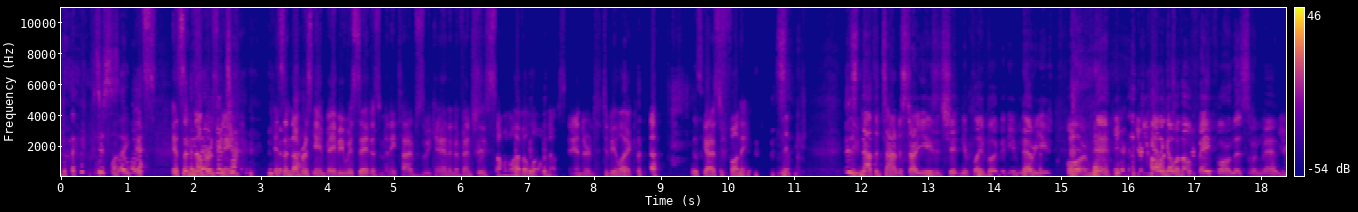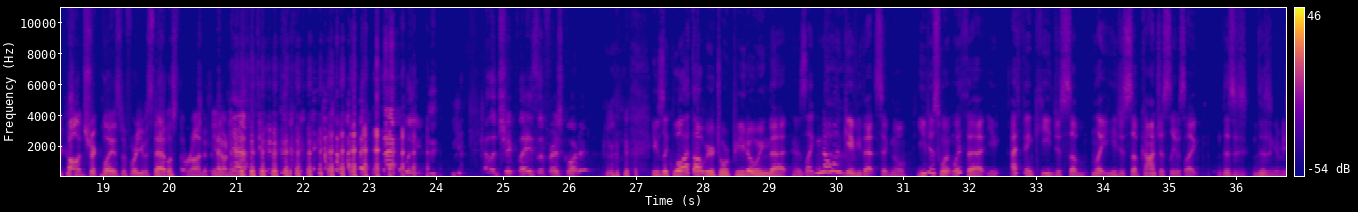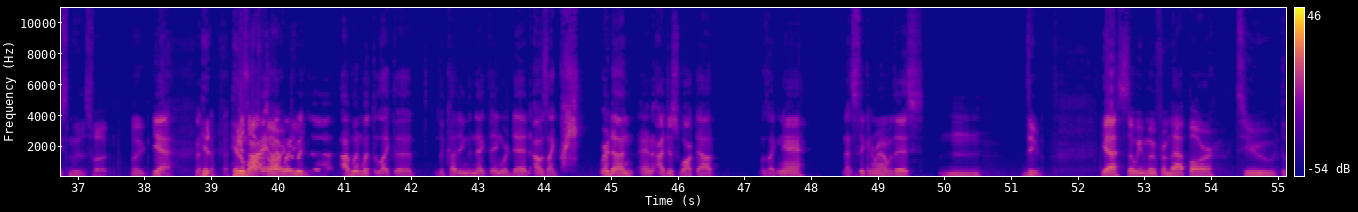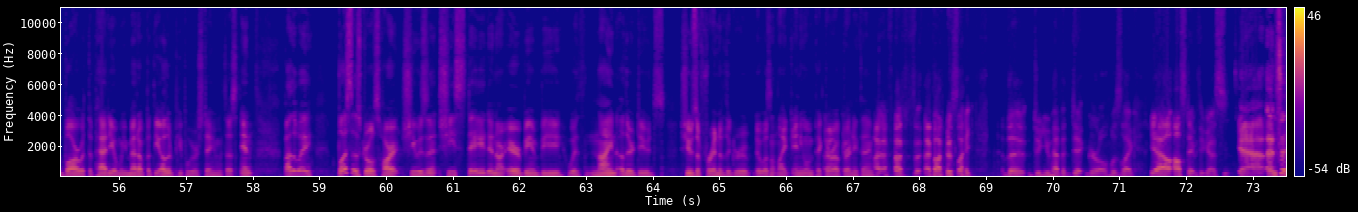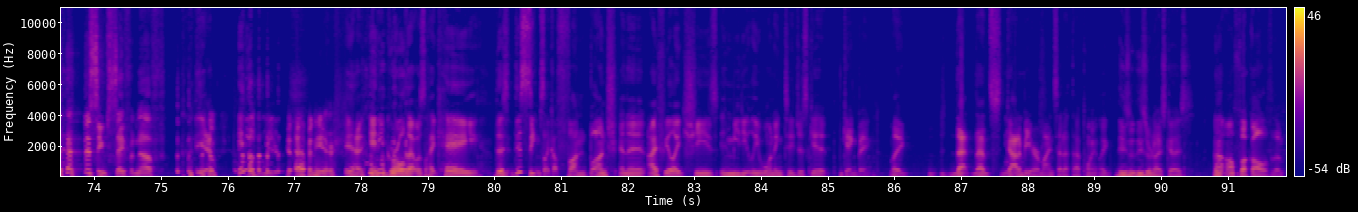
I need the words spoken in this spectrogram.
Just What- like what? It's it's a Is numbers good game. time? It's a numbers game, baby. We say it as many times as we can, and eventually someone will have a low enough standard to be like, "This guy's funny." This is not the time to start using shit in your playbook that you've never used before, man. You're- you're you calling- gotta go with Old Faithful on this one, man. You're calling trick plays before you establish the run. You know what I yeah, mean? dude. exactly. Call it trick plays the first quarter. he was like, "Well, I thought we were torpedoing that." It was like, no one gave you that signal. You just went with that. You, I think he just sub like he just subconsciously was like, "This is this is gonna be smooth as fuck." Like Yeah, hit hit him off I, guard, I went dude. with the, I went with the like the the cutting the neck thing. We're dead. I was like, we're done, and I just walked out. I was like, nah, not sticking around with this. Mm, dude. Yeah, so we moved from that bar to the bar with the patio, and we met up with the other people who were staying with us. And by the way, bless this girl's heart, she was in, she stayed in our Airbnb with nine other dudes. She was a friend of the group. It wasn't like anyone picked her Oh, up or anything. I, I thought I thought it was like the "Do you have a dick?" girl was like, "Yeah, I'll, I'll stay with you guys." Yeah, that's, this seems safe enough. yeah. what weird could happen here? Yeah, any girl that was like, "Hey, this this seems like a fun bunch," and then I feel like she's immediately wanting to just get gang banged. Like that that's got to be her mindset at that point. Like these are these are nice guys. Uh, I'll fuck all of them.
